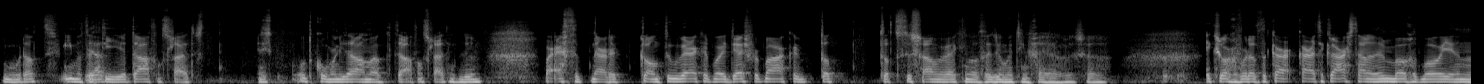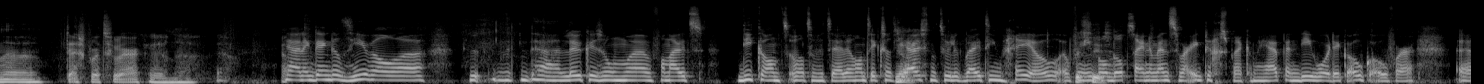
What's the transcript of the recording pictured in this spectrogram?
noemen we dat, iemand ja. die data ontsluit. Dus ik ontkom er niet aan om ook de data-ontsluiting te doen. Maar echt het naar de klant toe werken, het mooie dashboard maken, dat, dat is de samenwerking wat we doen met Team Geo. Dus, uh, ik zorg ervoor dat de ka kaarten klaarstaan en hun mogen het mooi in uh, dashboard verwerken. En, uh, ja. ja. en ik denk dat het hier wel leuk is om vanuit die kant wat te vertellen. Want ik zat ja. juist natuurlijk bij Team Geo. Of Precies. in ieder geval, dat zijn de mensen waar ik de gesprekken mee heb. En die hoorde ik ook over uh,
